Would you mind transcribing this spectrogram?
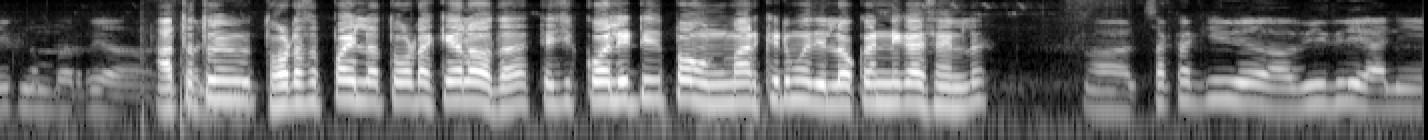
एक नंबर अं, आता तुम्ही. थोडासा पहिला तोडा केला होता त्याची क्वालिटी पाहून मार्केटमध्ये लोकांनी काय सांगितलं? अं, चकाकी अं, वेगळी आणि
